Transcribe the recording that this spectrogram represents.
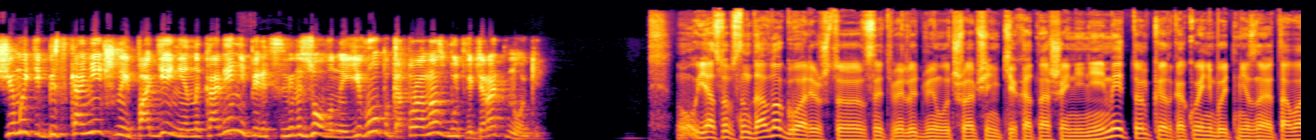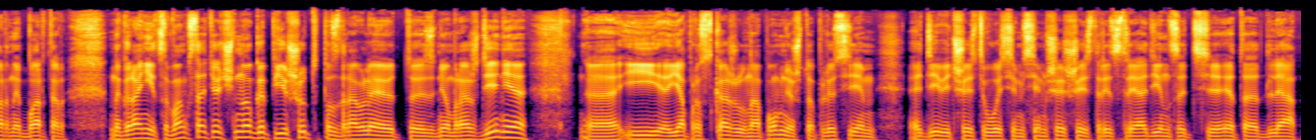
чем эти бесконечные падения на колени перед цивилизованной Европой, которая нас будет вытирать ноги. Ну, я, собственно, давно говорю, что с этими людьми лучше вообще никаких отношений не иметь, только какой-нибудь, не знаю, товарный бартер на границе. Вам, кстати, очень много пишут, поздравляют э, с днем рождения. Э, И я просто скажу, напомню, что плюс 7 968 766 33 11 это для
